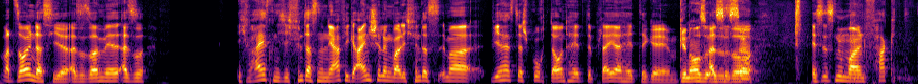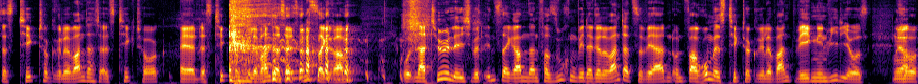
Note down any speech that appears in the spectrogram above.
was soll denn das hier? Also sollen wir, also ich weiß nicht, ich finde das eine nervige Einstellung, weil ich finde das immer, wie heißt der Spruch, don't hate the player, hate the game. genau so also ist es. so, ja. es ist nun mal ein Fakt, dass TikTok relevanter ist als TikTok, äh, dass TikTok relevanter ist als Instagram. Und natürlich wird Instagram dann versuchen, wieder relevanter zu werden. Und warum ist TikTok relevant? Wegen den Videos. Ja. So,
